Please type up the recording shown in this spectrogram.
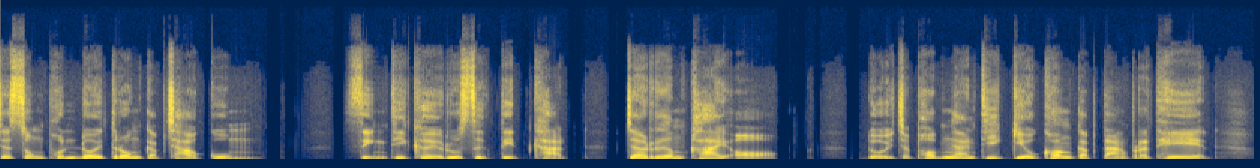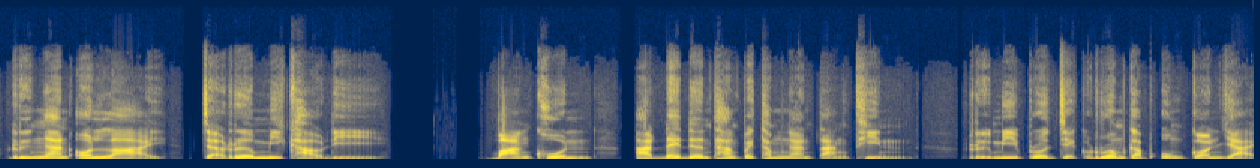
จะส่งผลโดยตรงกับชาวกลุ่ม สิ่งที่เคยรู้สึกติดขัด จะเริ่มคลายออก โดยเฉพาะงานที่เกี่ยวข้องกับต่างประเทศ หรืองานออนไลน์จะเริ่มมีข่าวดี บางคนอาจได้เดินทางไปทำงานต่างถิ่น หรือมีโปรเจกต์ร่วมกับองค์กรใหญ่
